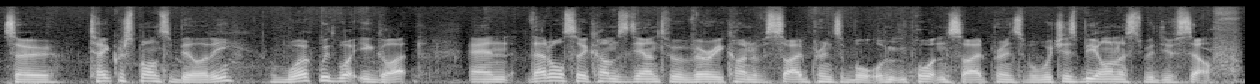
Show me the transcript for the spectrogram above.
So take responsibility, work with what you got, and that also comes down to a very kind of side principle, important side principle, which is be honest with yourself.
